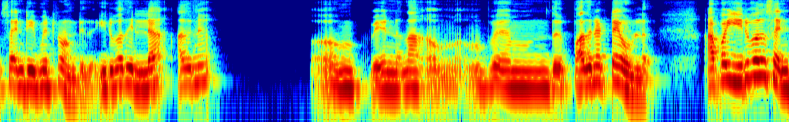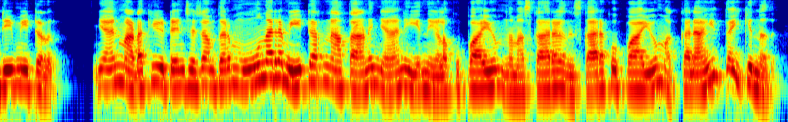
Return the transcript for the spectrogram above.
സെന്റിമീറ്റർ ഉണ്ട് ഇത്. ഇരുപതില്ല അതിന് പിന്നെ ഇത് പതിനെട്ടേ ഉള്ളു. അപ്പോൾ ഇരുപത് സെന്റിമീറ്റർ ഞാൻ മടക്കി ഇട്ടതിന് ശേഷം അന്നേരം മൂന്നര മീറ്ററിനകത്താണ് ഞാൻ ഈ നീളക്കുപ്പായും നമസ്കാര നിസ്കാരക്കുപ്പായും മക്കനായും തയ്ക്കുന്നത്.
